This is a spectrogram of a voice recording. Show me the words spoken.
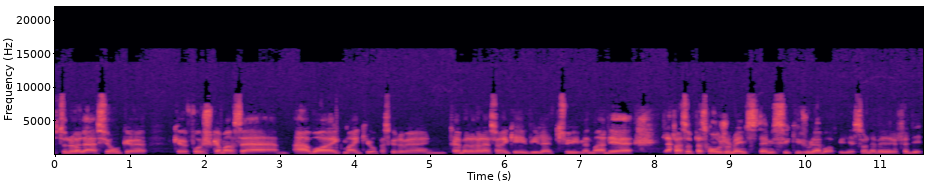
c'est une relation que qu'il faut que je commence à, avoir avec Mike Yo parce que j'avais une très belle relation avec Evie là-dessus. Il me demandait euh, la façon parce qu'on joue le même système ici qu'il joue là-bas. Puis si on avait fait des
